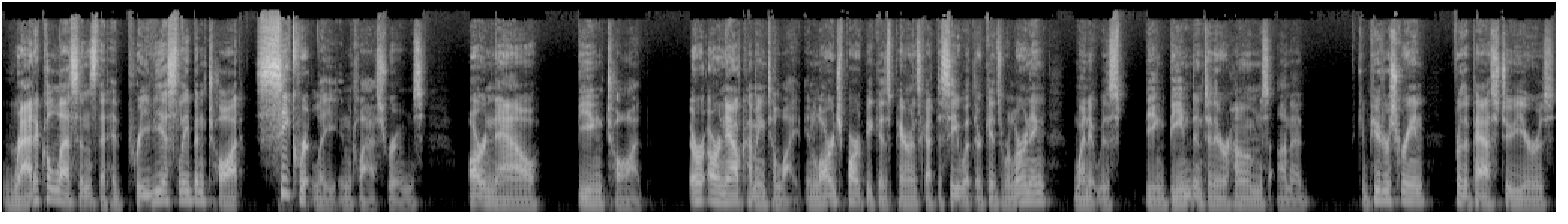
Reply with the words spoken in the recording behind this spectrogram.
radical lessons that had previously been taught secretly in classrooms are now being taught or are now coming to light, in large part because parents got to see what their kids were learning when it was being beamed into their homes on a computer screen for the past two years.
